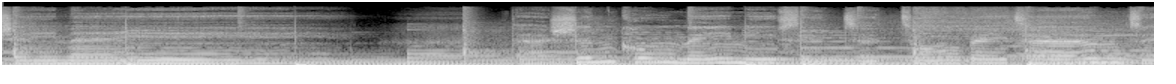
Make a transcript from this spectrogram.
ใช่ไหม แต่ฉันคงไม่มีสิทธิ์จะโทรไปถามจะ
